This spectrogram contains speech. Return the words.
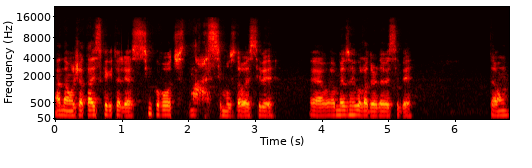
Ah não, já está escrito ali, é 5 volts máximos da USB. É, é o mesmo regulador da USB. Então,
